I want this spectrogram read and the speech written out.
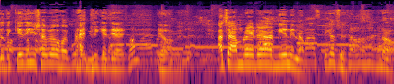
যদি কেজি হিসাবে হয় প্রায় দুই কেজি এ হবে। আচ্ছা আমরা এটা নিয়ে নিলাম ঠিক আছে? দাঁড়াও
